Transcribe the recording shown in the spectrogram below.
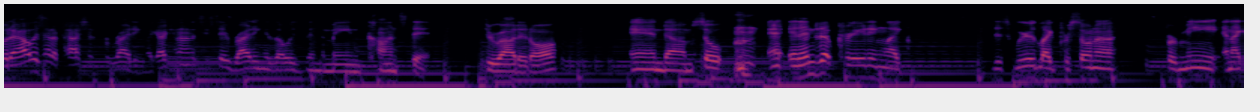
but i always had a passion for writing like i can honestly say writing has always been the main constant throughout it all and um, so it ended up creating like this weird like persona for me and i,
